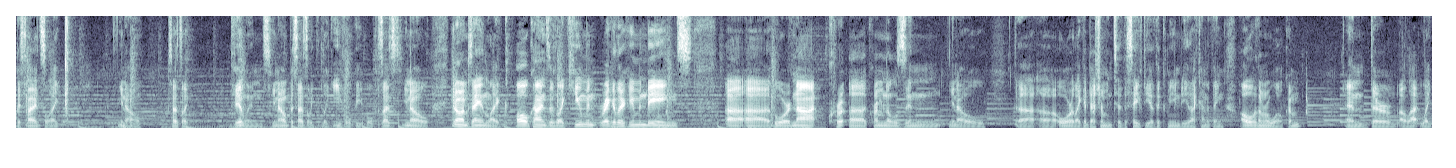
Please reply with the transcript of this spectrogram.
besides like, you know, besides like villains, you know, besides like like evil people, besides you know, you know what I'm saying, like all kinds of like human, regular human beings, uh, uh, who are not cr- uh, criminals in you know uh, uh, or like a detriment to the safety of the community, that kind of thing. All of them are welcome, and they're a lot like.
